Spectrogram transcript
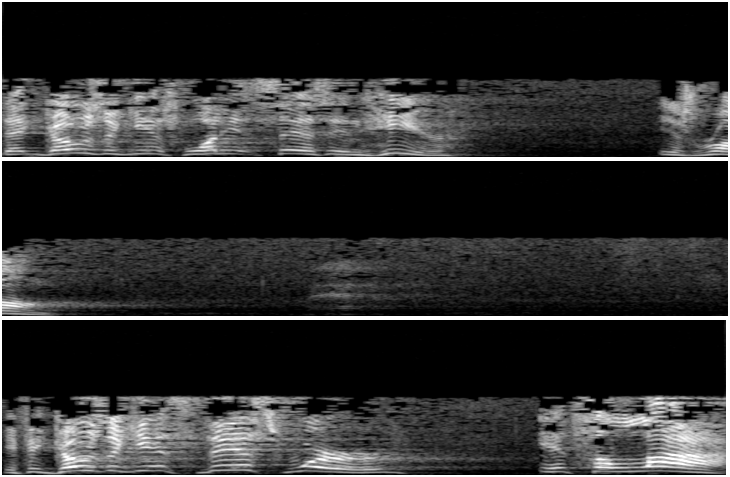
that goes against what it says in here is wrong. If it goes against this word, it's a lie.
